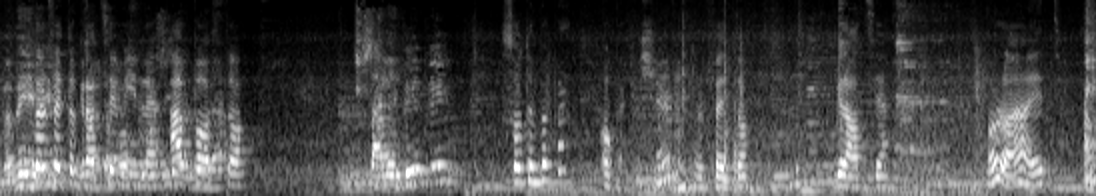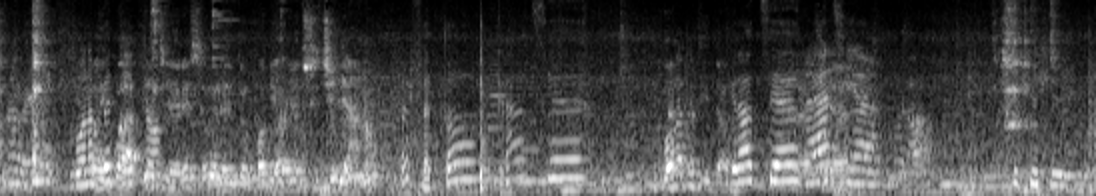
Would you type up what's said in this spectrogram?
Va bene? Perfetto, grazie Siete a posto mille. così? A Allora, posto. Sale e pepe? Salt and pepper? Ok, Sure. perfetto. Grazie. Alright. Buon Poi qua, appetito. piacere, se volete un po' di olio siciliano. Perfetto, grazie. Buon appetito. Grazie. Grazie.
